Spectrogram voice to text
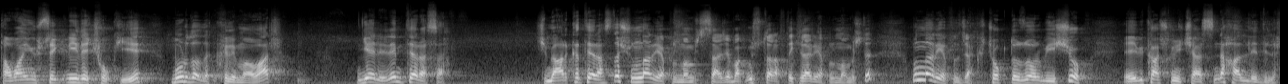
Tavan yüksekliği de çok iyi. Burada da klima var. Gelelim terasa. Şimdi arka terasta şunlar yapılmamıştı sadece. Bak üst taraftakiler yapılmamıştı. Bunlar yapılacak. Çok da zor bir iş yok. Ee, birkaç gün içerisinde halledilir.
